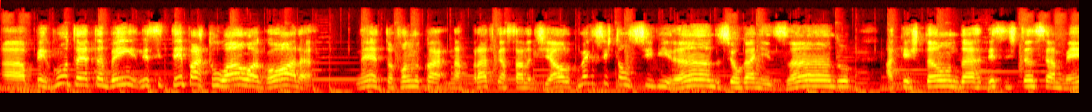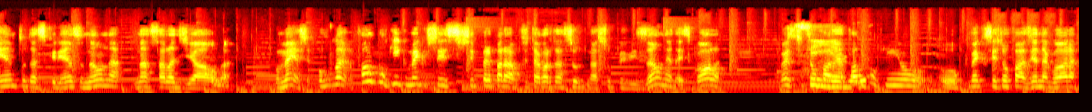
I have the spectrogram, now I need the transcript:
a pergunta é também, nesse tempo atual agora, né? Estou falando a, na prática na sala de aula, como é que vocês estão se virando, se organizando? A questão da, desse distanciamento das crianças, não na, na sala de aula. Começa, fala um pouquinho como é que vocês se prepararam. Você tá agora está na supervisão né, da escola. Como é que vocês Sim, estão fazendo? Fala um pouquinho como é que vocês estão fazendo agora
